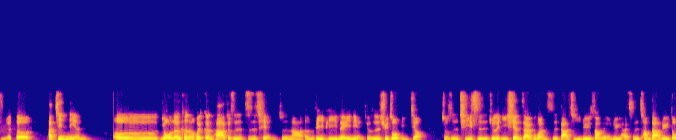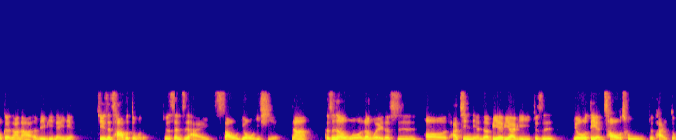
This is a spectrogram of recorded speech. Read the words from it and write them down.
觉得他今年呃，有人可能会跟他就是之前就是拿 MVP 那一年就是去做比较。就是其实就是以现在不管是打击率、上垒率还是长打率，都跟他拿 MVP 那一年其实是差不多的，就是甚至还稍优一些。那可是呢，我认为的是，呃，他今年的 BABIP 就是有点超出，就太多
